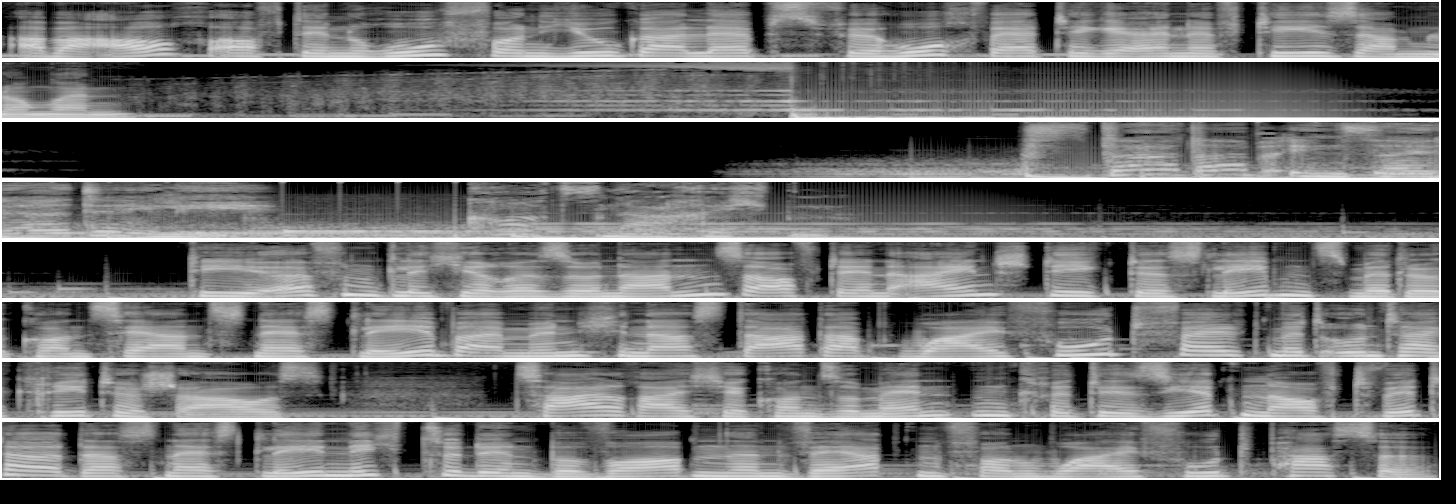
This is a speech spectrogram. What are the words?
aber auch auf den Ruf von Yuga Labs für hochwertige NFT-Sammlungen. Startup Insider Daily. Kurznachrichten. Die öffentliche Resonanz auf den Einstieg des Lebensmittelkonzerns Nestlé bei Münchner Startup Y-Food fällt mitunter kritisch aus. Zahlreiche Konsumenten kritisierten auf Twitter, dass Nestlé nicht zu den beworbenen Werten von Y-Food passe.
